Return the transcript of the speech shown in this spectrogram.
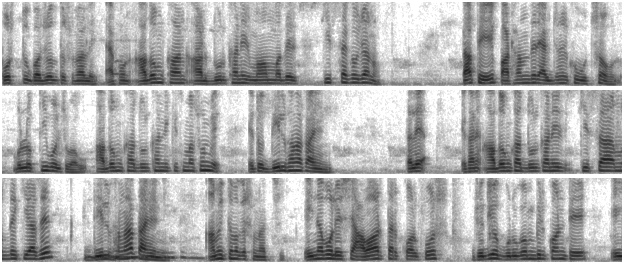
পস্তু গজল তো শোনালে এখন আদম খান আর দূরখানির মোহাম্মদের কিস্সাকেও জানো? তাতে পাঠানদের একজনের খুব উৎসাহ হলো। বলল, কি বলছো বাবু? আদম খা দূরখানির কিসমা শুনবে? এ তো দিল ভাঙা কাহিনী। তাহলে এখানে আদম খা দূরখানির কিস্সার মধ্যে কি আছে? দিল ভাঙা কাহিনী। আমি তোমাকে শোনাচ্ছি। এই না বলে সে আবার তার কর্কশ, যদিও গুরুগম্ভীর কণ্ঠে এই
